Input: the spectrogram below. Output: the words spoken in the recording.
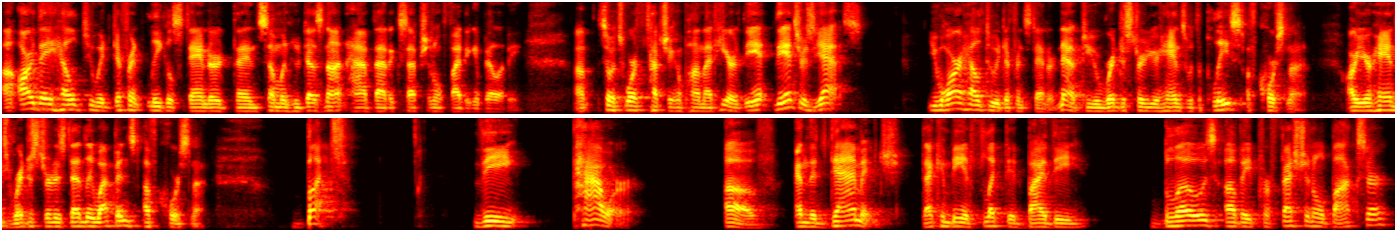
Uh, are they held to a different legal standard than someone who does not have that exceptional fighting ability? Uh, so it's worth touching upon that here. The, the answer is yes. You are held to a different standard. Now, do you register your hands with the police? Of course not. Are your hands registered as deadly weapons? Of course not. But the power of and the damage that can be inflicted by the blows of a professional boxer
